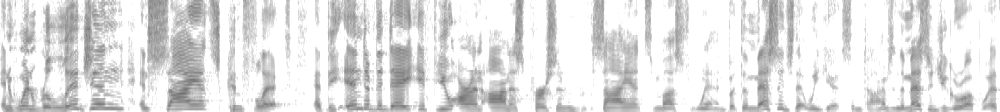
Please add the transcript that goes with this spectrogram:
And when religion and science conflict, at the end of the day, if you are an honest person, science must win. But the message that we get sometimes, and the message you grew up with,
